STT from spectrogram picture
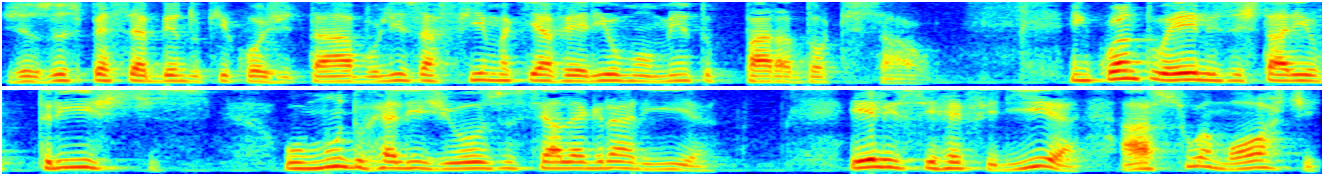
Jesus, percebendo o que cogitavam, lhes afirma que haveria um momento paradoxal. Enquanto eles estariam tristes, o mundo religioso se alegraria. Ele se referia à sua morte,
